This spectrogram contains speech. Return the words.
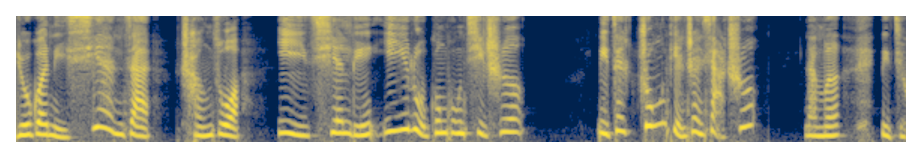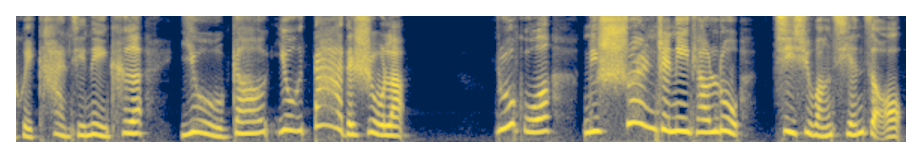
如果你现在乘坐一千零一路公共汽车，你在终点站下车，那么你就会看见那棵又高又大的树了。如果你顺着那条路继续往前走，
